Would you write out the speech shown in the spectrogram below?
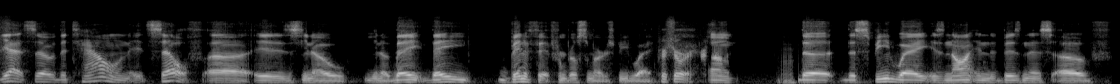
Yeah, so the town itself uh, is you know you know they they benefit from Bristol Motor Speedway. For sure. Um, the the speedway is not in the business of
